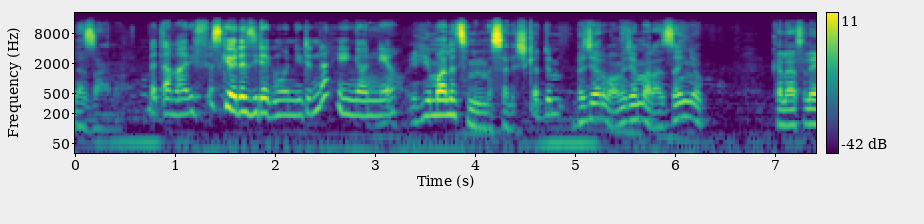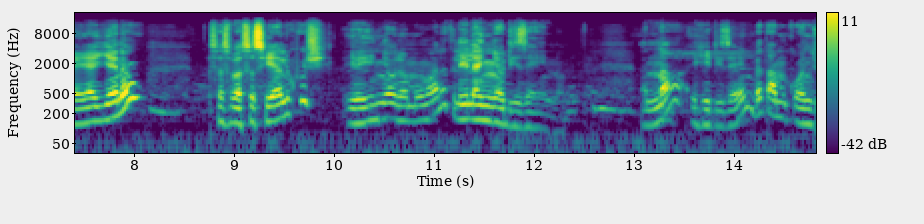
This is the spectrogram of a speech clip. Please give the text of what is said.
ለዛ ነው በጣም አሪፍ። እስኪ ወደዚህ ደግሞ እንሂድና ይሄኛው እንየው። ይሄ ማለት ምን መሰለሽ? ቅድም በጀርባ መጀመሪያ እዛኛው class ላይ ያየ ነው ስስ በስስ ያልኩሽ። ይሄኛው ደግሞ ማለት ሌላኛው ዲዛይን ነው እና ይሄ ዲዛይን በጣም ቆንጆ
